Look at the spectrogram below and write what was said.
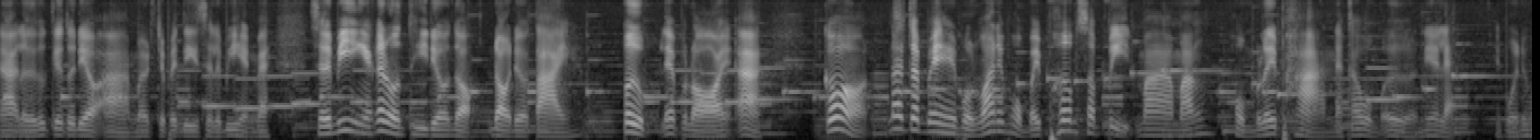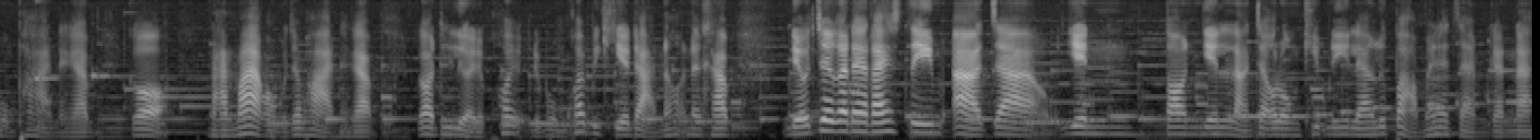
นะเหรือลูกเกมตัวเดียว อ่า มันจะไปตีเซเลบี้เห็นไหมเซเลบี้ไงก็โดนทีเดียวดอกดอกเดียวตายปึบเรียบร้อย อะ ก็น่าจะเป็นเหตุผลว่าที่ผมไปเพิ่มสปีดมามั้ง ผมเลยผ่านนะครับผม เออ เนี่ยแหละ เหตุผลที่ผมผ่านนะครับ ก็นานมากกว่าผมจะผ่านนะครับ ก็ที่เหลือเดี๋ยวค่อยเดี๋ยวผมค่อยไปเคลียร์ด่านเนาะนะครับ เดี๋ยวเจอกันในไลฟ์สตรีมอาจจะเย็นตอนเย็นหลังจากลงคลิปนี้แล้วหรือเปล่าไม่แน่ใจเหมือนกันนะ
